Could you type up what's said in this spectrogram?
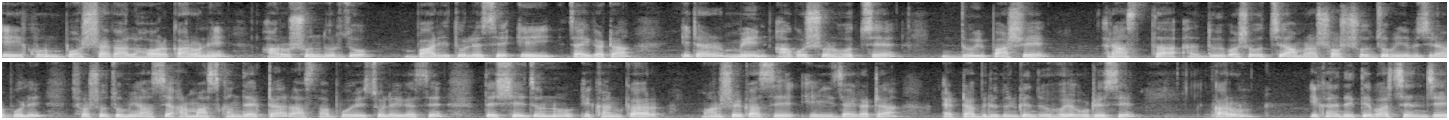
এখন বর্ষাকাল হওয়ার কারণে আরও সৌন্দর্য বাড়িয়ে তুলেছে এই জায়গাটা। এটার মেন আকর্ষণ হচ্ছে দুই পাশে রাস্তা, দুই পাশে হচ্ছে আমরা শস্য জমি যেটা বলি, শস্য জমি আছে আর মাঝখান দিয়ে একটা রাস্তা বয়ে চলে গেছে। তো সেই জন্য এখানকার মানুষের কাছে এই জায়গাটা একটা বিনোদন কেন্দ্র হয়ে উঠেছে। কারণ এখানে দেখতে পাচ্ছেন যে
